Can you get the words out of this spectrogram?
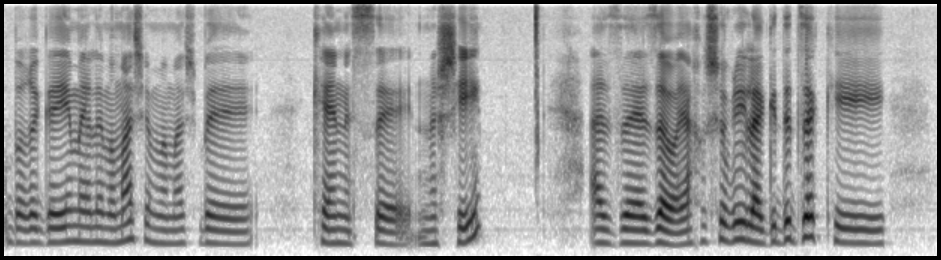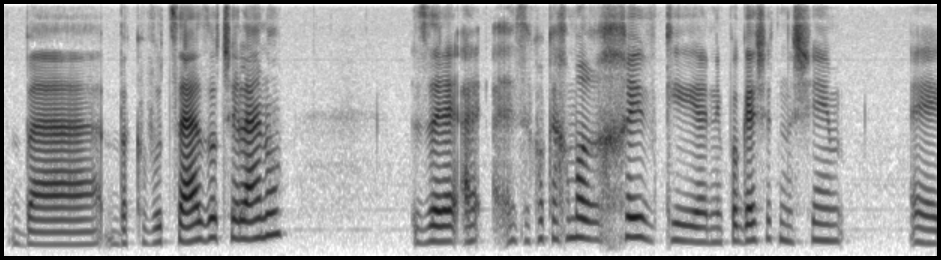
ברגעים אלה ממש, הם ממש בכנס uh, נשי. אז uh, זהו, היה חשוב לי להגיד את זה, כי בקבוצה הזאת שלנו, זה, זה כל כך מרחיב, כי אני פוגשת נשים אה,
